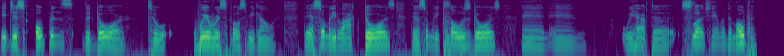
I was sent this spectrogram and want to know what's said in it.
it just opens the door to where we're supposed to be going. There are so many locked doors, there are so many closed doors and and we have to sludge hammer them open.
